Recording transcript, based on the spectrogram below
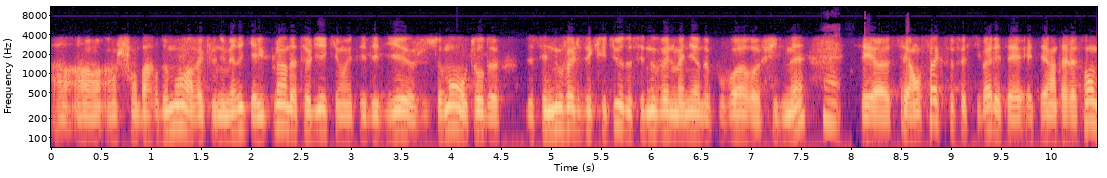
un, un, chambardement avec le numérique. Il y a eu plein d'ateliers qui ont été dédiés euh, justement autour de, de, ces nouvelles écritures, de ces nouvelles manières de pouvoir euh, filmer. Ouais. C'est euh, en ça que ce festival était, était intéressant,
